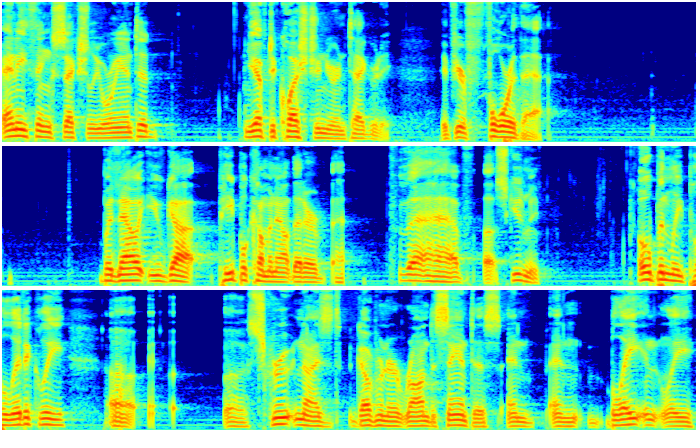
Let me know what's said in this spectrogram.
anything sexually oriented, you have to question your integrity if you're for that. But now you've got people coming out that are that have, uh, excuse me, openly politically uh, uh, scrutinized Governor Ron DeSantis and and blatantly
